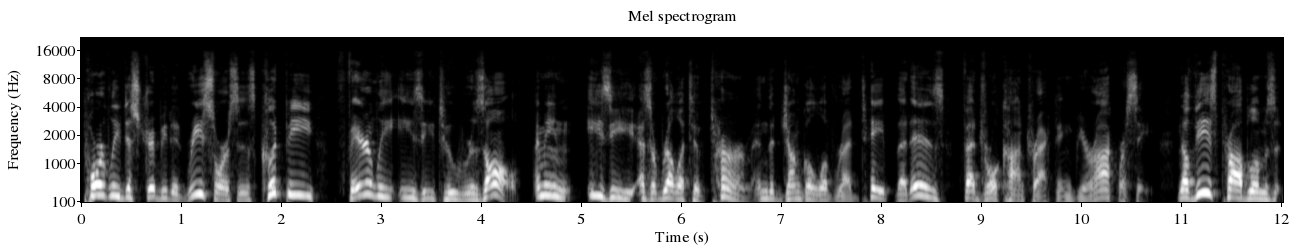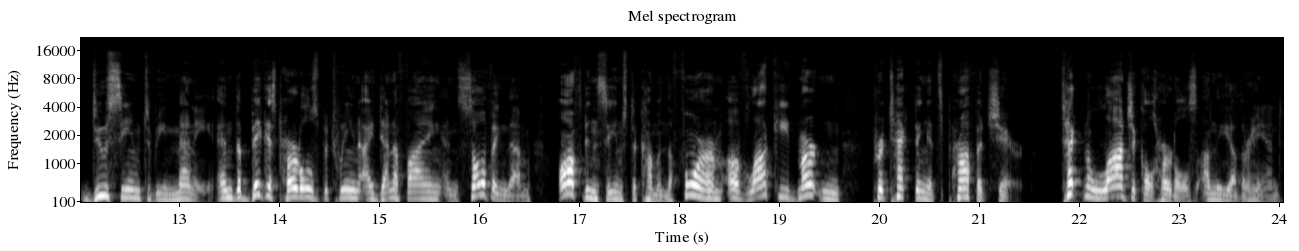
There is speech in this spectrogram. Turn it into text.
poorly distributed resources could be fairly easy to resolve. I mean, easy as a relative term in the jungle of red tape that is federal contracting bureaucracy. Now, these problems do seem to be many, and the biggest hurdles between identifying and solving them often seems to come in the form of Lockheed Martin protecting its profit share. Technological hurdles, on the other hand,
